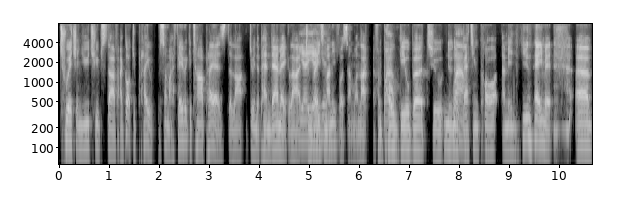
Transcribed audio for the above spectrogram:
Twitch and YouTube stuff. I got to play with some of my favorite guitar players the lot during the pandemic, like yeah, to yeah, raise yeah. money for someone, like from wow. Paul Gilbert to Nuno wow. Bettencourt. I mean, you name it. Um,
